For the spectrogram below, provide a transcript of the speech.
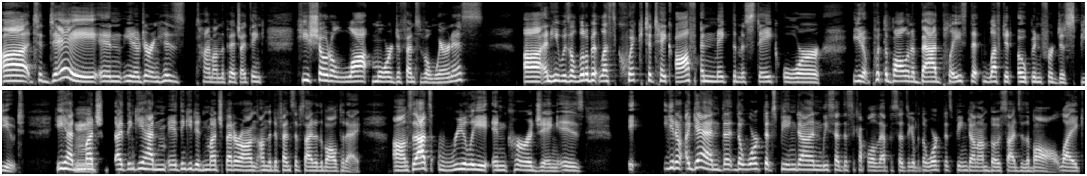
Uh today in you know during his time on the pitch, I think he showed a lot more defensive awareness. Uh, and he was a little bit less quick to take off and make the mistake or you know put the ball in a bad place that left it open for dispute he had Mm. much i think he had i think he did much better on on the defensive side of the ball today. Um so that's really encouraging is you know again the the work that's being done we said this a couple of episodes ago but the work that's being done on both sides of the ball like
